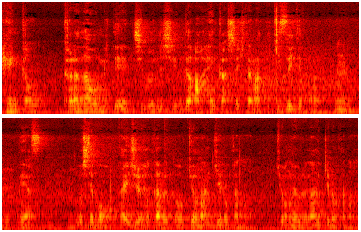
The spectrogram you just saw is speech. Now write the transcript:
変化を体を見て自分自身があ変化してきたなって気づいてもらう。うんうん。目安どうしても体重測ると今日何キロかな今日の夜何キロかなって、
